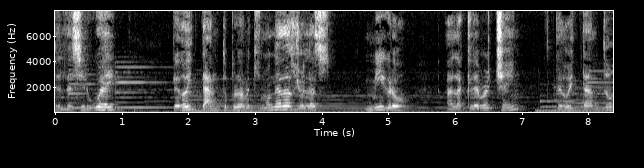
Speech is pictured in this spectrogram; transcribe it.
el decir, güey, te doy tanto, pero dame tus monedas, yo las migro a la Clever Chain, te doy tanto,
